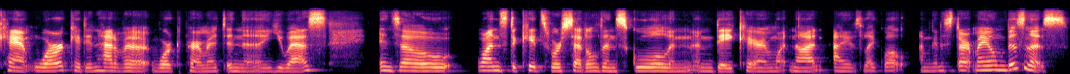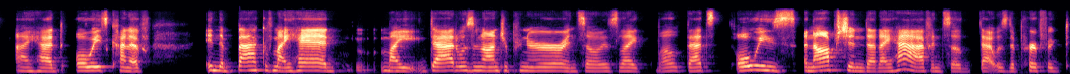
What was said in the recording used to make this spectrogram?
can't work. I didn't have a work permit in the us and so once the kids were settled in school and, and daycare and whatnot i was like well i'm going to start my own business. I had always kind of in the back of my head, my dad was an entrepreneur. And so I was like, well, that's always an option that I have. And so that was the perfect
